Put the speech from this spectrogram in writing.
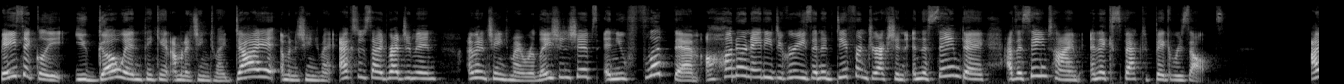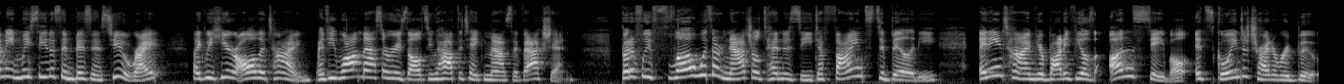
basically you go in thinking I'm to change my diet, I'm to change my exercise regimen, I'm to change my relationships and you flip them 180 degrees in a different direction in the same day at the same time and expect big results. I mean, we see this in business too, right? Like we hear all the time. If you want massive results, you have to take massive action. But if we flow with our natural tendency to find stability, anytime your body feels unstable, it's going to try to reboot.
